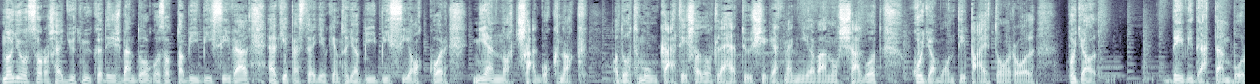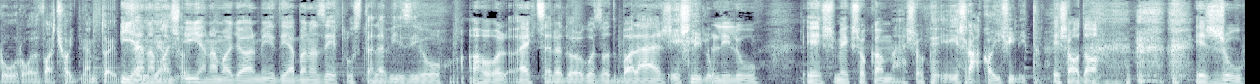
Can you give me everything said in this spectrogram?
nagyon szoros együttműködésben dolgozott a BBC-vel. Elképesztő egyébként, hogy a BBC akkor milyen nagyságoknak adott munkát és adott lehetőséget, meg nyilvánosságot, hogy a Monty Pythonról, hogy a David Attenborough-ról, vagy hogy nem tudom. Ilyen a, magy- ilyen a magyar médiában az E plusz televízió, ahol egyszerre dolgozott Balázs, és Lilu, Lilu és még sokan mások. És Rákai Filip. És Ada. és Zsú.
